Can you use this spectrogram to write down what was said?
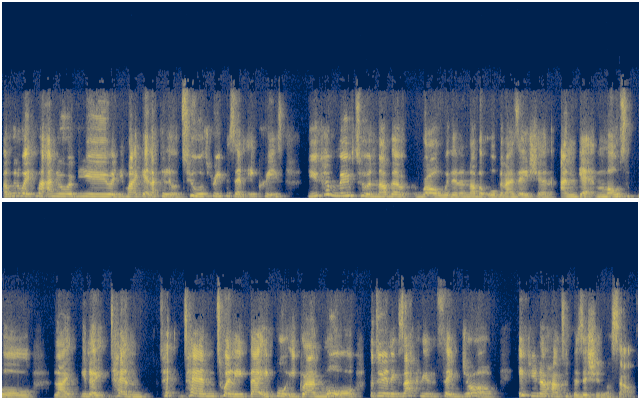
I'm going to wait for my annual review and you might get like a little two or 3% increase. You can move to another role within another organization and get multiple, like, you know, 10, 10, 20, 30, 40 grand more for doing exactly the same job if you know how to position yourself.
